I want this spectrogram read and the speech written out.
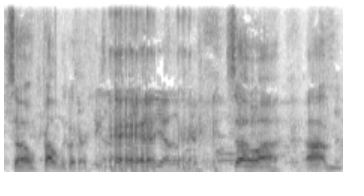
So probably quicker. So, uh, um,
